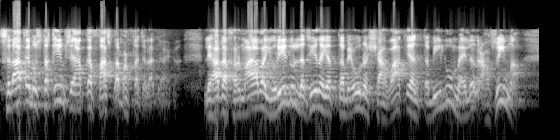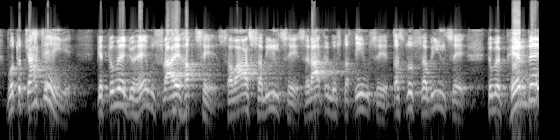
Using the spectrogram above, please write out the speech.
سرات مستقیم سے آپ کا فاصلہ بڑھتا چلا جائے گا۔ لہذا فرمایا ہوا یورید الزین یا طبعون شہوات طبیلو میلن عظیمہ وہ تو چاہتے ہیں یہ۔ کہ تمہیں جو ہے اس راہ حق سے، سواس سبیل سے سرات مستقیم سے، قصد السبیل سے تمہیں پھیر دیں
